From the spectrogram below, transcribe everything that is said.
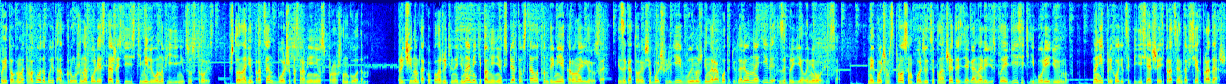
по итогам этого года будет отгружено более 160 миллионов единиц устройств, что на 1% больше по сравнению с прошлым годом. Причиной такой положительной динамики, по мнению экспертов, стала пандемия коронавируса, из-за которой все больше людей вынуждены работать удаленно или за пределами офиса. Наибольшим спросом пользуются планшеты с диагональю дисплея 10 и более дюймов. На них приходится 56% всех продаж.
